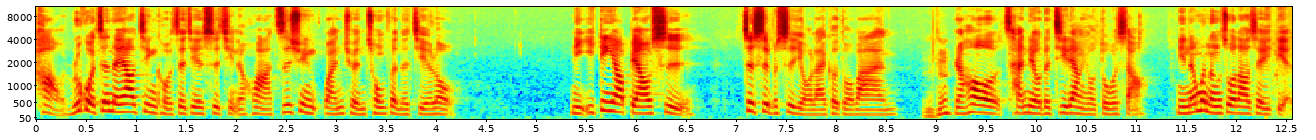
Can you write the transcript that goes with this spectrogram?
好，如果真的要进口这件事情的话，资讯完全充分的揭露。你一定要标示这是不是有莱克多巴胺，然后残留的剂量有多少？你能不能做到这一点？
